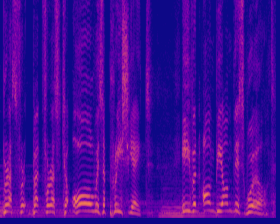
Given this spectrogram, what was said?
but, for, but for us to always appreciate, even on beyond this world,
